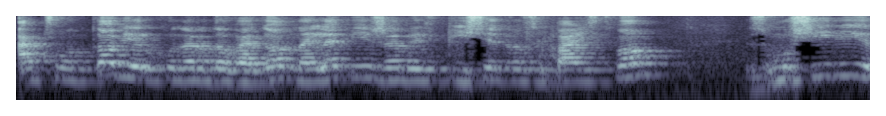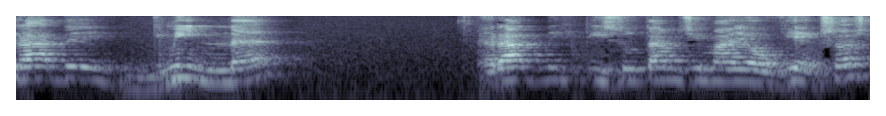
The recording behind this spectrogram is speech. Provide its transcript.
A członkowie Ruchu Narodowego najlepiej, żeby w PiSie, drodzy Państwo, zmusili rady gminne, radnych PiSu, tam gdzie mają większość,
